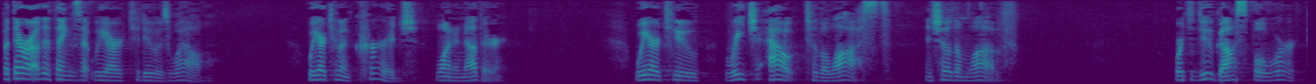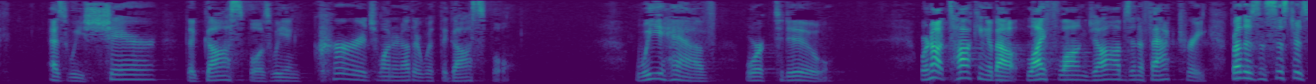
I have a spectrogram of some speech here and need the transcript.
But there are other things that we are to do as well. We are to encourage one another. We are to reach out to the lost and show them love. We're to do gospel work as we share the gospel, as we encourage one another with the gospel. We have work to do. We're not talking about lifelong jobs in a factory. Brothers and sisters,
